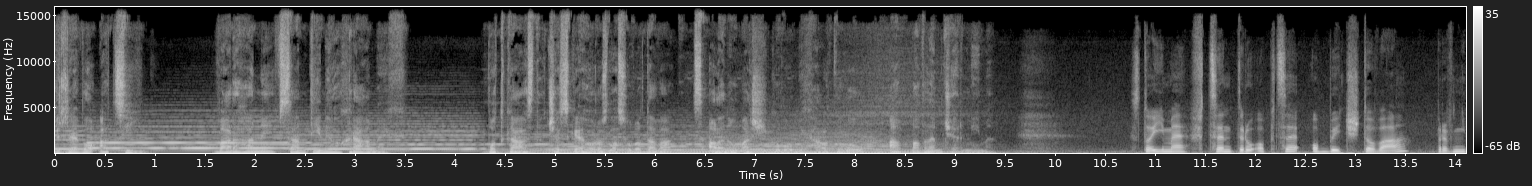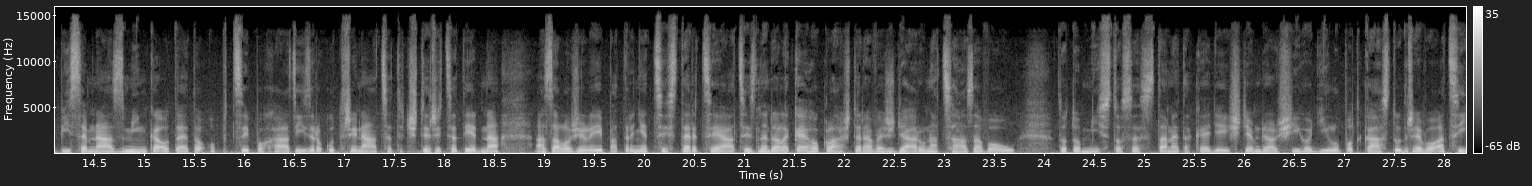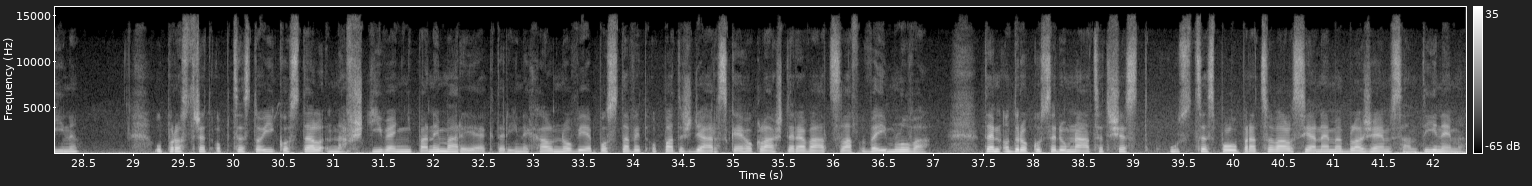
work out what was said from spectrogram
Dřevo a cín. Varhany v Santýnyho chrámech. Podcast Českého rozhlasu Vltava s Alenou Maršíkovou Michálkovou a Pavlem Černým. Stojíme v centru obce Obyčtova. První písemná zmínka o této obci pochází z roku 1341 a založili ji patrně cisterciáci z nedalekého kláštera ve Žďáru nad Sázavou. Toto místo se stane také dějištěm dalšího dílu podcastu Dřevo a cín. Uprostřed obce stojí kostel Navštívení Pany Marie, který nechal nově postavit opat žďárského kláštera Václav Vejmluva. Ten od roku 1706 úzce spolupracoval s Janem Blažejem Santýnem.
